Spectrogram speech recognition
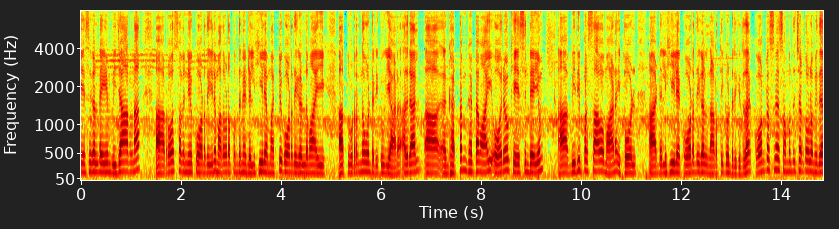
കേസുകളുടെയും വിചാരണ റോസ് അവന്യൂ കോടതിയിലും അതോടൊപ്പം തന്നെ ഡൽഹിയിലെ മറ്റു കോടതികളിലുമായി തുടർന്നുകൊണ്ടിരിക്കുകയാണ്. അതിനാൽ ഘട്ടം ഘട്ടമായി ഓരോ കേസിന്റെയും വിധി പ്രസ്താവമാണ് ഇപ്പോൾ ഡൽഹിയിലെ കോടതികൾ നടത്തിക്കൊണ്ടിരിക്കുന്നത്. കോൺഗ്രസിനെ സംബന്ധിച്ചിടത്തോളം ഇത്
